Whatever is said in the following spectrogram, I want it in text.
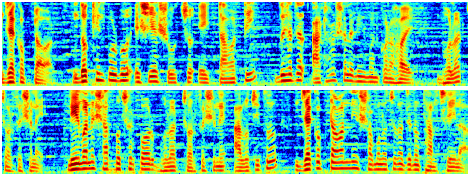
জ্যাকব টাওয়ার দক্ষিণ পূর্ব এশিয়ার সুউচ্চ এই টাওয়ারটি দুই হাজার আঠারো সালে নির্মাণ করা হয় ভোলার চরফেশনে নির্মাণের সাত বছর পর ভোলার চরফেশনে আলোচিত জ্যাকব টাওয়ার নিয়ে সমালোচনা যেন থামছেই না।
